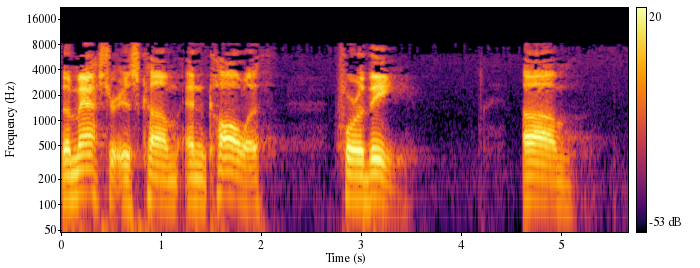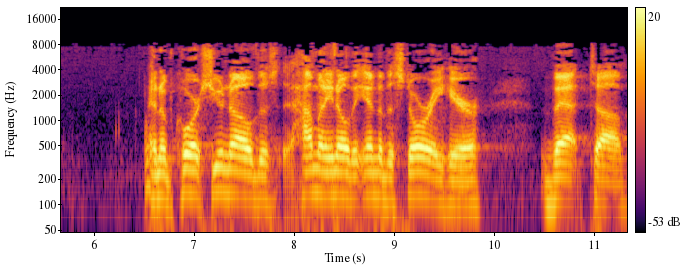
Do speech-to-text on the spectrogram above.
The Master is come and calleth for thee. Um, and of course, you know this. How many know the end of the story here? That uh,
